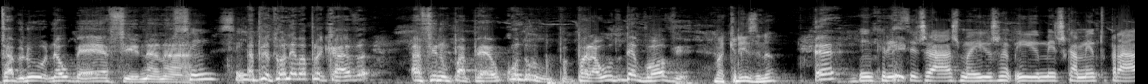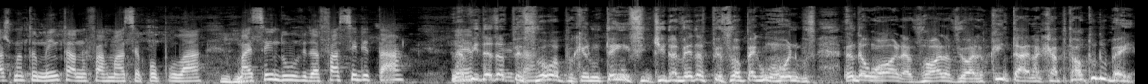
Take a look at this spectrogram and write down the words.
sabe, no, na UBS, na, na... Sim, sim. A pessoa leva para casa, assina um papel, quando para uso devolve. Uma crise, né? É. Em crise e... de asma e o, e o medicamento para asma também está no farmácia popular, uhum. mas sem dúvida facilitar na né? vida da pessoa, porque não tem sentido. Às vezes as pessoas pegam um ônibus, andam horas, horas e horas. Quem está na capital, tudo bem.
